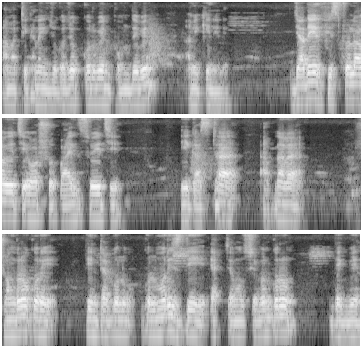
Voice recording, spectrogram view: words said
আমার ঠিকানায় যোগাযোগ করবেন, ফোন দেবেন, আমি কিনে নেব। যাদের ফিস্টোলা হয়েছে, অর্শ পাইলস হয়েছে, এই গাছটা আপনারা সংগ্রহ করে তিনটা গোল, গোলমরিচ দিয়ে এক চামচ সেবন করুন, দেখবেন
